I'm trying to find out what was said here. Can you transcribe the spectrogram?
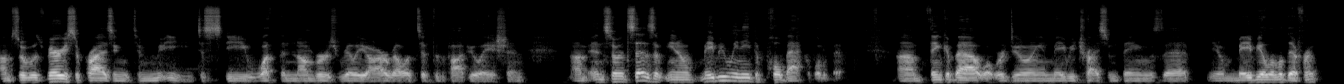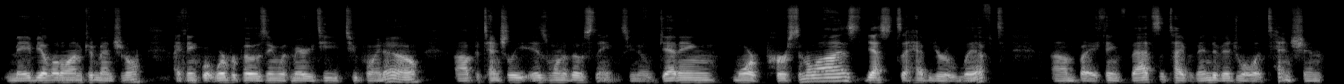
Um, so it was very surprising to me to see what the numbers really are relative to the population. Um, and so it says that, you know, maybe we need to pull back a little bit. Um, think about what we're doing and maybe try some things that, you know, maybe a little different, maybe a little unconventional. I think what we're proposing with Mary T 2.0 uh, potentially is one of those things, you know, getting more personalized. Yes, it's a heavier lift, um, but I think that's the type of individual attention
